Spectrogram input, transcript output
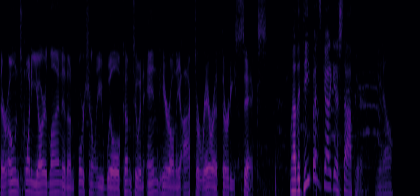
their own 20 yard line and unfortunately will come to an end here on the Octorara 36. now the defense got to get a stop here. You know,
